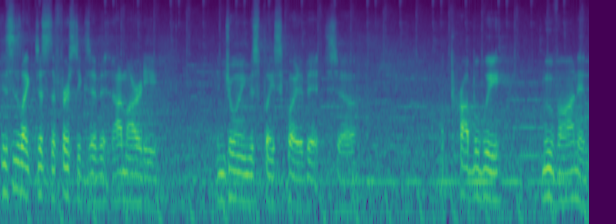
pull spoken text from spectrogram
this is like just the first exhibit. I'm already enjoying this place quite a bit, so I'll probably move on and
